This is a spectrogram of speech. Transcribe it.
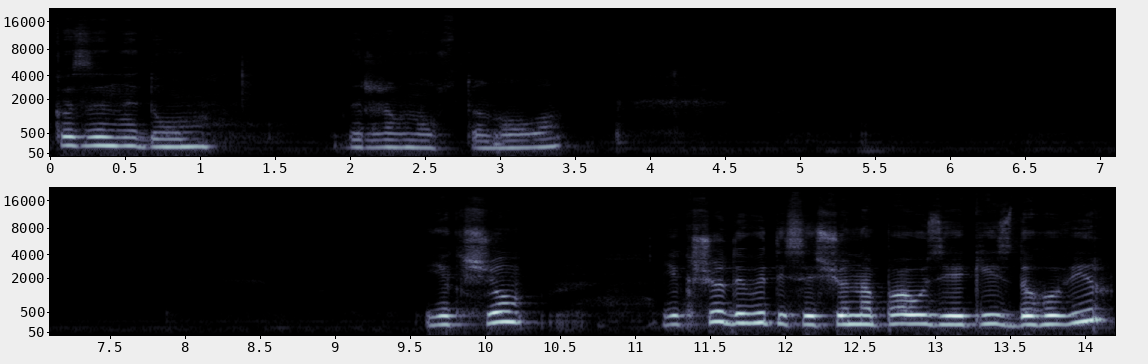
казиний дом, державна установа. Якщо, якщо дивитися, що на паузі якийсь договір,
